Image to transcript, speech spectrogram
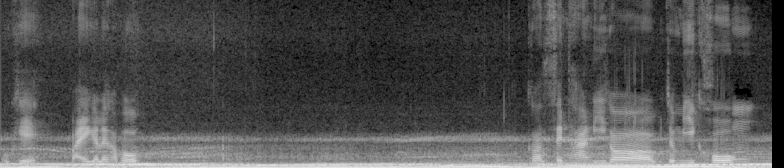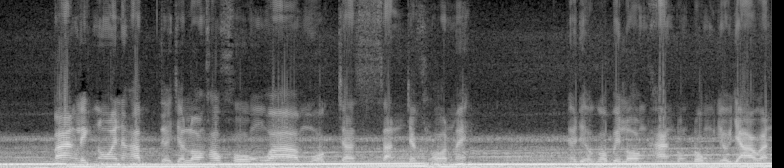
โอเค ไปกันเลยครับ ผม ก็เส้นทางนี้ก็จะมีโค้งบ้างเล็กน้อยนะครับ เดี๋ยวจะลองเข้าโค้งว่าหมวกจะสั่นจะคลอนไหมแล้วเดี๋ยวก็ไปลองทางตรงๆยาวๆกัน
